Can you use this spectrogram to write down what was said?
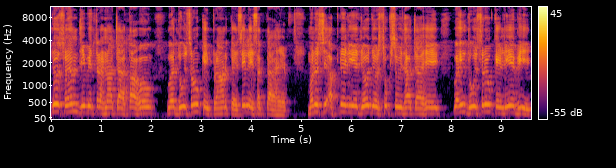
जो स्वयं जीवित रहना चाहता हो, वह दूसरों के प्राण कैसे ले सकता है? मनुष्य अपने लिए जो जो सुख सुविधा चाहे, वही दूसरों के लिए भी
